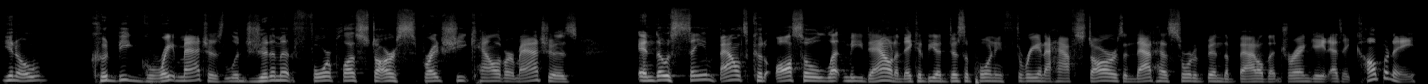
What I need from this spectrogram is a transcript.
you know, could be great matches, legitimate four plus star spreadsheet caliber matches. And those same bouts could also let me down, and they could be a disappointing three and a half stars. And that has sort of been the battle that Dragon Gate as a company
